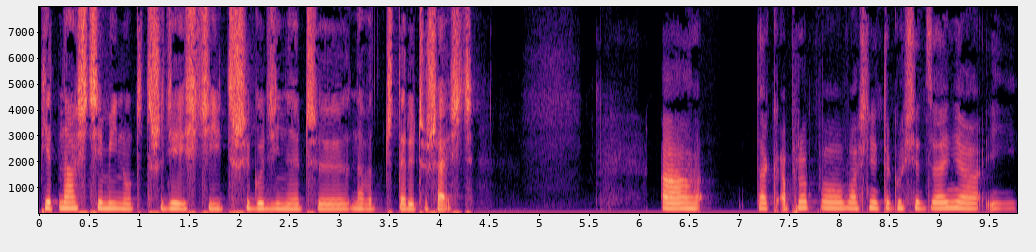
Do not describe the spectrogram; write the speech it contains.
15 minut, 30, 3 godziny, czy nawet 4 czy 6. A tak a propos właśnie tego siedzenia i,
